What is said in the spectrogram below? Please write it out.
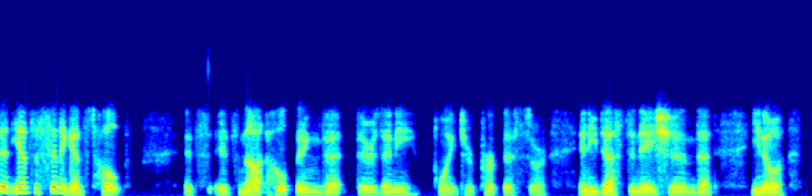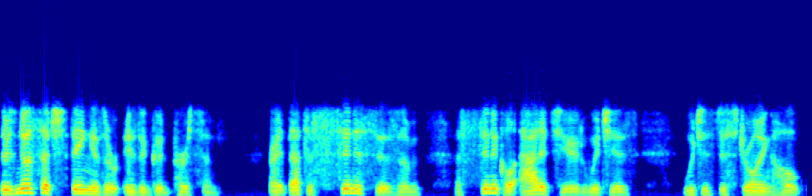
sin. Yeah, it's a sin against hope. It's it's not hoping that there's any point or purpose or any destination that you know. There's no such thing as a as a good person, right? That's a cynicism, a cynical attitude, which is which is destroying hope.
